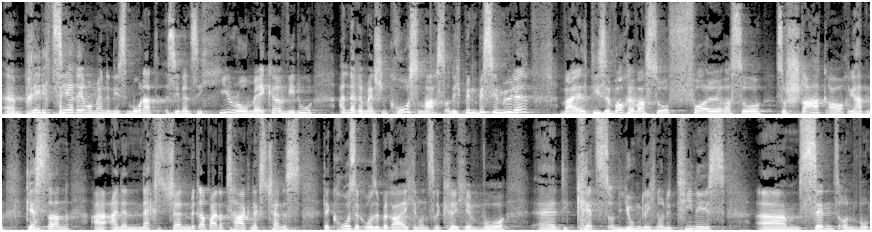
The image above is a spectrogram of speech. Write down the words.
äh, Predigtserie im Moment in diesem Monat. Sie nennt sich Hero Maker, wie du andere Menschen groß machst. Und ich bin ein bisschen müde, weil diese Woche war so voll, war so, so stark auch. Wir hatten gestern äh, einen Next Gen Mitarbeitertag. Next Gen ist der große, große Bereich in unserer Kirche, wo äh, die Kids und die Jugendlichen und die Teenies ähm, sind und wo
